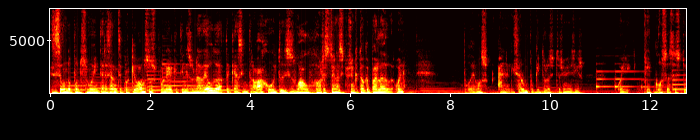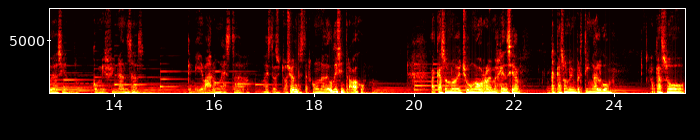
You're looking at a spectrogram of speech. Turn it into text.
Ese segundo punto es muy interesante porque vamos a suponer que tienes una deuda, te quedas sin trabajo y tú dices, wow, ahora estoy en la situación que tengo que pagar la deuda. Bueno, podemos analizar un poquito la situación y decir, oye, ¿qué cosas estuve haciendo con mis finanzas que me llevaron a esta, a esta situación de estar con una deuda y sin trabajo? ¿Acaso no he hecho un ahorro de emergencia? ¿Acaso no invertí en algo? ¿Acaso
